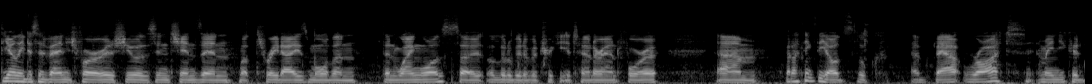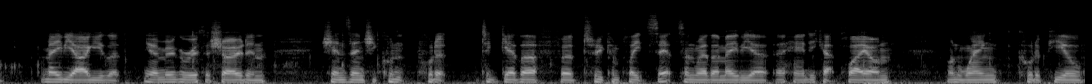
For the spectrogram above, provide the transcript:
the only disadvantage for her is she was in Shenzhen what three days more than than Wang was, so a little bit of a trickier turnaround for her. Um, but I think the odds look about right. I mean, you could maybe argue that you know Muguruza showed in Shenzhen she couldn't put it together for two complete sets, and whether maybe a, a handicap play on on Wang could appeal,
